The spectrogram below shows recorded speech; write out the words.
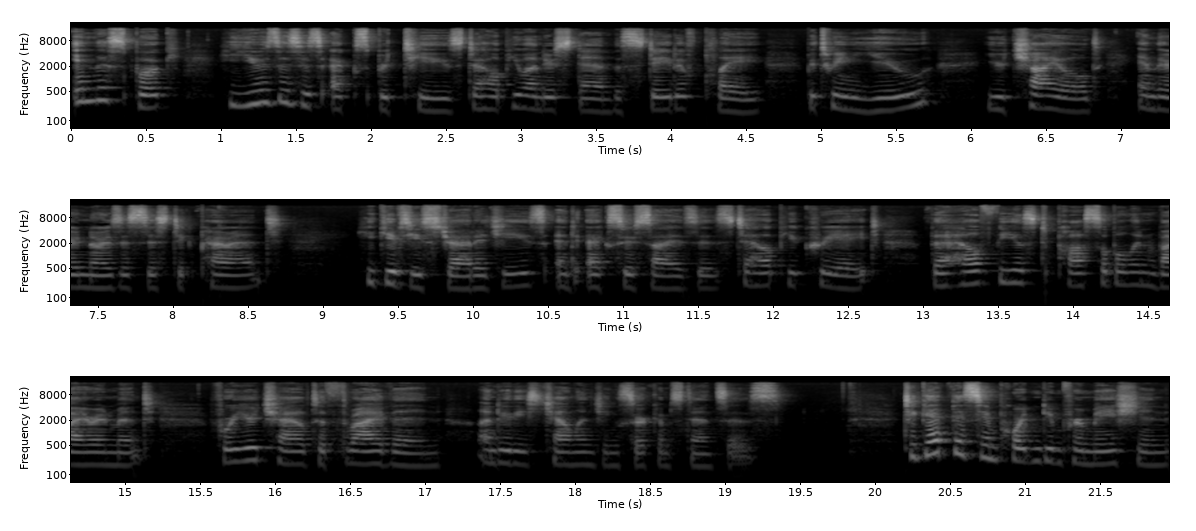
In this book, he uses his expertise to help you understand the state of play between you, your child, and their narcissistic parent. He gives you strategies and exercises to help you create the healthiest possible environment for your child to thrive in under these challenging circumstances. To get this important information,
